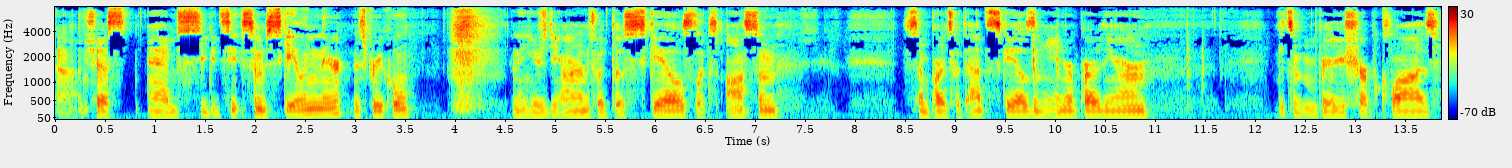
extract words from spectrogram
uh, chest, abs. You can see some scaling there. That's pretty cool. And then here's the arms with those scales. Looks awesome some parts without the scales in the inner part of the arm. Get some very sharp claws,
